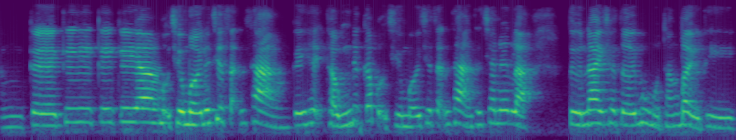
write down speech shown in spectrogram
ừ, cái cái cái cái uh, hộ chiếu mới nó chưa sẵn sàng, cái hệ thống để cấp hộ chiếu mới chưa sẵn sàng. Thế cho nên là từ nay cho tới mùng 1 tháng 7 thì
